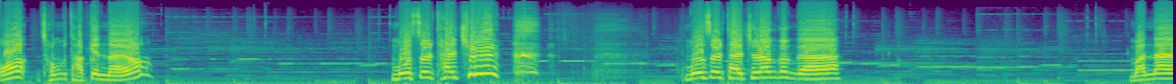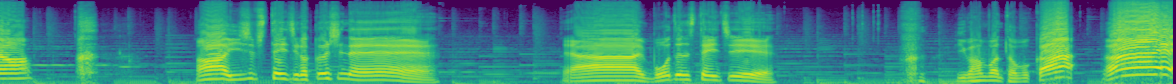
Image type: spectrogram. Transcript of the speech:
어? 전부 다 깼나요? 모쏠 탈출? 모쏠 탈출한 건가? 맞나요? 아, 20스테이지가 끝이네. 야, 모든 스테이지. 이거 한 번 더 볼까? 아이!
